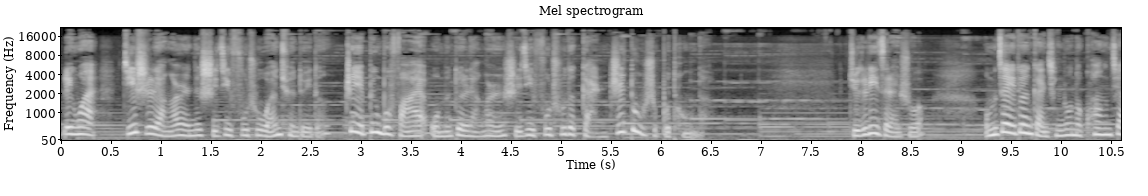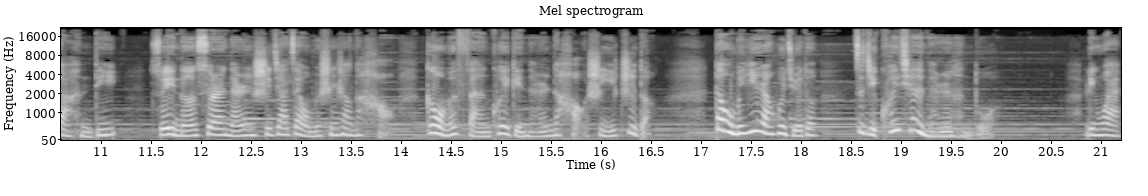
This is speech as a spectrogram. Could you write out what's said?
另外，即使两个人的实际付出完全对等，这也并不妨碍我们对两个人实际付出的感知度是不同的。举个例子来说，我们在一段感情中的框架很低。所以呢，虽然男人施加在我们身上的好，跟我们反馈给男人的好是一致的，但我们依然会觉得自己亏欠的男人很多。另外，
